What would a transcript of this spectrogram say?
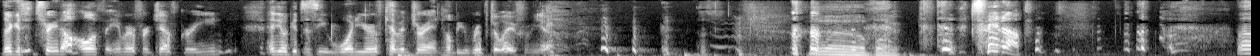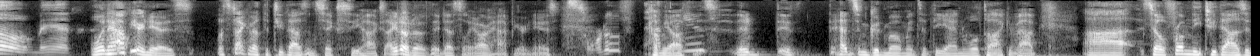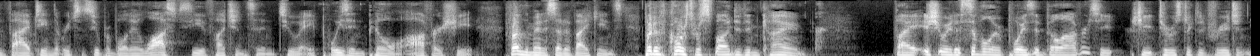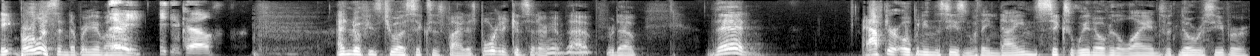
They're gonna trade a Hall of Famer for Jeff Green, and you'll get to see one year of Kevin Durant. He'll be ripped away from you. Oh boy. Train up. oh man, One happier news. Let's talk about the 2006 Seahawks. I don't know if they necessarily are happier news. sort of. Coming off, they had some good moments at the end. We'll talk about. Uh, so from the 2005 team that reached the Super Bowl, they lost Steve Hutchinson to a poison pill offer sheet from the Minnesota Vikings, but of course responded in kind by issuing a similar poison pill offer sheet, sheet to restricted free agent Nate Burleson to bring him There home. you go. I don't know if he's 206's finest, but we're going to consider him that for now. Then, after opening the season with a 9-6 win over the Lions with no receiver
